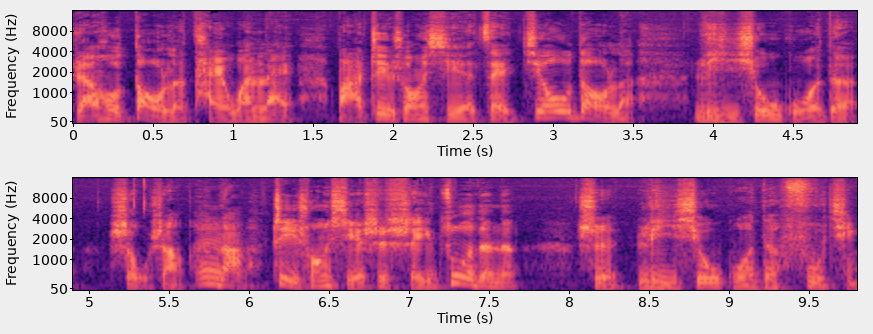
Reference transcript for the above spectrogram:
然后到了台湾来，把这双鞋再交到了李修国的手上。那这双鞋是谁做的呢？是李修国的父亲。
